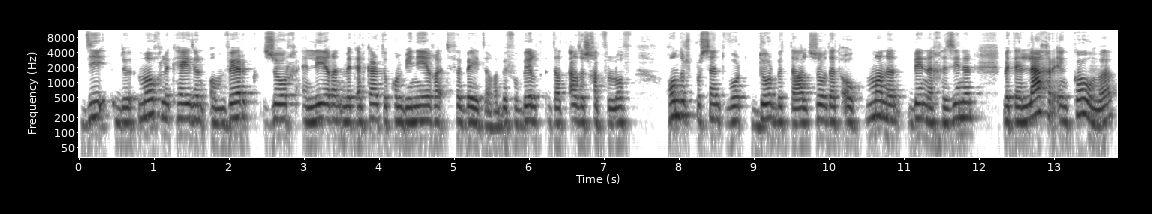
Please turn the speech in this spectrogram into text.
die de mogelijkheden om werk, zorg en leren met elkaar te combineren te verbeteren. Bijvoorbeeld dat ouderschapverlof 100% wordt doorbetaald, zodat ook mannen binnen gezinnen met een lager inkomen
